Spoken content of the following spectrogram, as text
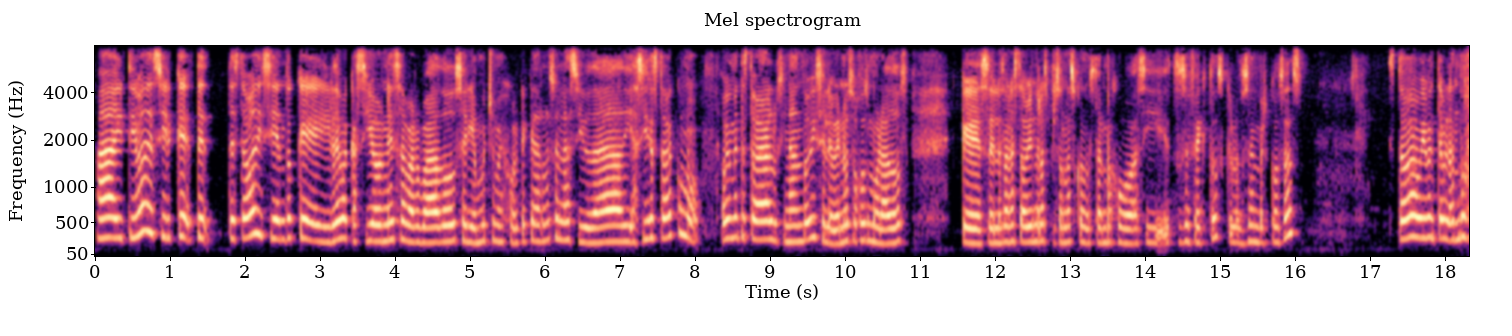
ay, te iba a decir que te, te estaba diciendo que ir de vacaciones a Barbados sería mucho mejor que quedarnos en la ciudad y así estaba como, obviamente estaba alucinando y se le ven los ojos morados que se les han estado viendo a las personas cuando están bajo así estos efectos que los hacen ver cosas. Estaba obviamente hablando,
